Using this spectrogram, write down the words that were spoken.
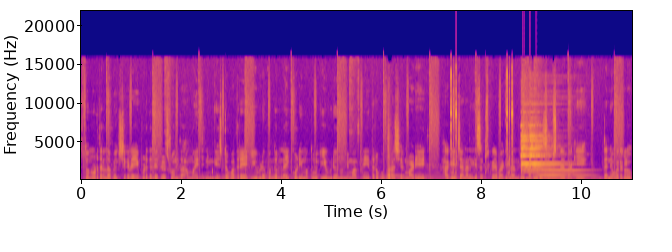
ಸೊ ನೋಡ್ತಾರಲ್ಲ ವೀಕ್ಷಕರೇ, ಈ ವಿಡಿಯೋದಲ್ಲಿ ತಿಳಿಸುವಂತಹ ಮಾಹಿತಿ ನಿಮಗೆ ಇಷ್ಟವಾದರೆ ಈ ವಿಡಿಯೋಕ್ಕೊಂದು ಲೈಕ್ ಕೊಡಿ ಮತ್ತು ಈ ವಿಡಿಯೋನು ನಿಮ್ಮ ಸ್ನೇಹಿತರಿಗೂ ಕೂಡ ಶೇರ್ ಮಾಡಿ. ಹಾಗೆ ಚಾನಲ್ಗೆ ಸಬ್ಸ್ಕ್ರೈಬ್ ಆಗಿಲ್ಲ ಅಂದರೆ ಮದುವೆ ಸಬ್ಸ್ಕ್ರೈಬ್ ಆಗಿ. ಧನ್ಯವಾದಗಳು.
